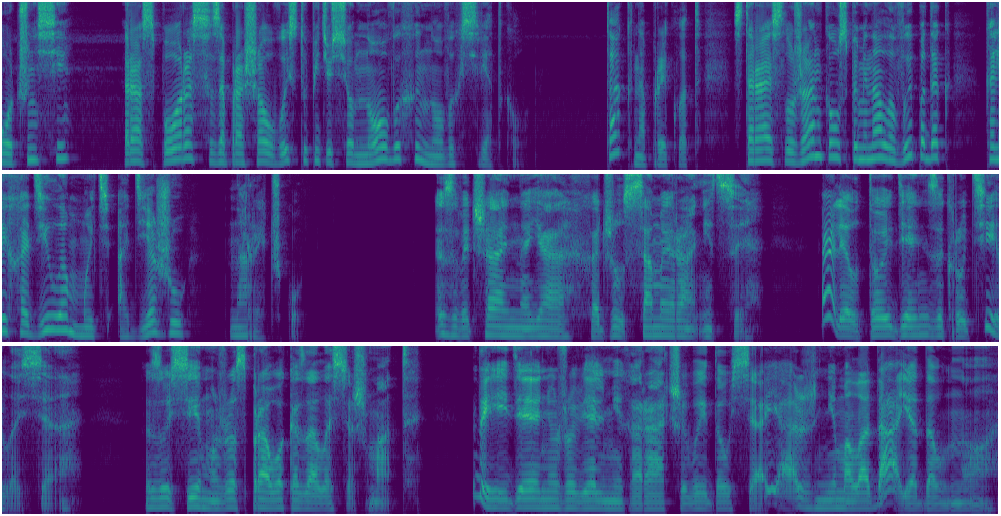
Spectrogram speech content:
Очунсі, раз-пораз запрашаў выступіць усё новых і новых сведкаў. Так, напрыклад, старая служанка ўспамінала выпадак, калі хадзіла мыць адзежу на рэчку. Звычайна я хаджу з самай раніцы, але ў той дзень закруцілася. Зусім ужо справа аказалася шмат. Ды і дзень ужо вельмі гарачы выдаўся, я ж не маладая даўно.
